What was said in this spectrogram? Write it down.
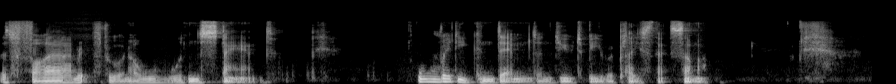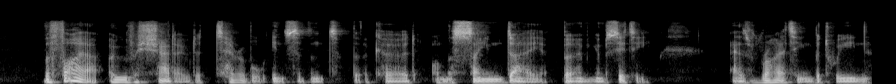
as fire ripped through an old wooden stand, already condemned and due to be replaced that summer. The fire overshadowed a terrible incident that occurred on the same day at Birmingham City, as rioting between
